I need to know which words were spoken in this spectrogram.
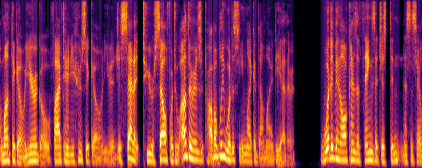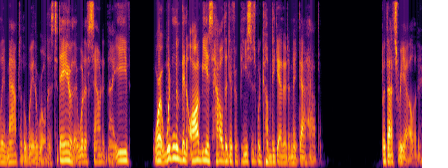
a month ago, a year ago, five, ten years ago, and you had just said it to yourself or to others, it probably would have seemed like a dumb idea. There, would have been all kinds of things that just didn't necessarily map to the way the world is today, or they would have sounded naive, or it wouldn't have been obvious how the different pieces would come together to make that happen. But that's reality.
